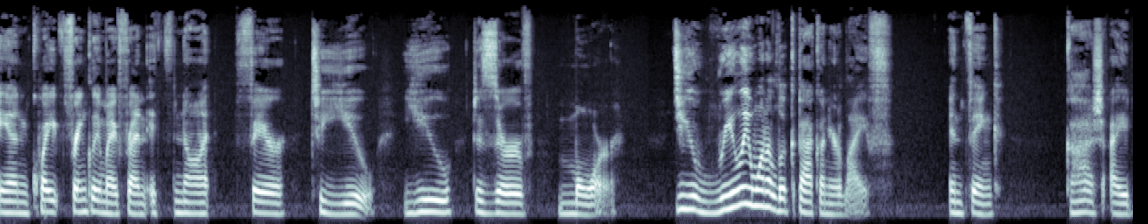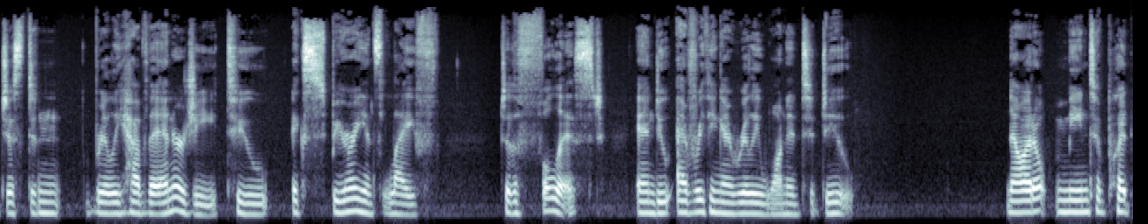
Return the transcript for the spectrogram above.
And quite frankly, my friend, it's not fair to you. You deserve more. Do you really want to look back on your life and think, gosh, I just didn't really have the energy to experience life to the fullest and do everything I really wanted to do. Now, I don't mean to put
